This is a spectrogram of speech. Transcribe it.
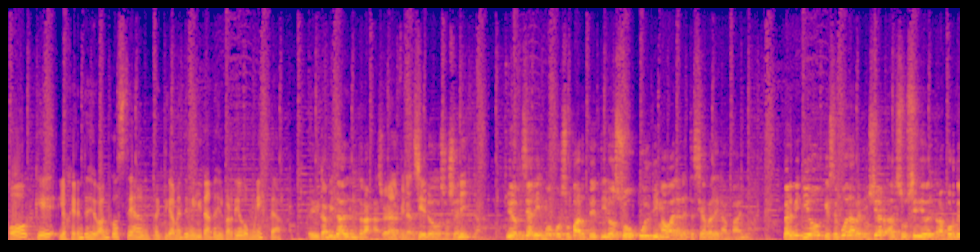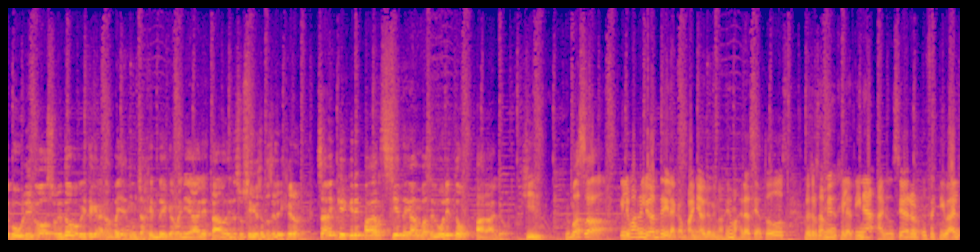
o que los gerentes de bancos sean prácticamente militantes del Partido Comunista. El capital transnacional financiero socialista. Y el oficialismo, por su parte, tiró su última bala en este cierre de campaña. Permitió que se pueda renunciar al subsidio del transporte público, sobre todo porque viste que en la campaña hay mucha gente que reniega del Estado y los subsidios, entonces le dijeron, ¿sabes qué? ¿Querés pagar 7 gambas el boleto? Págalo. Gil. Masa. Y lo más relevante de la campaña, o lo que nos dio más gracia a todos, nuestros amigos de Gelatina anunciaron un festival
